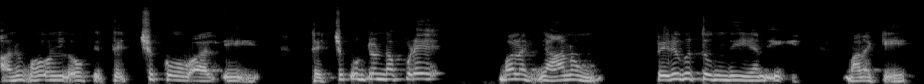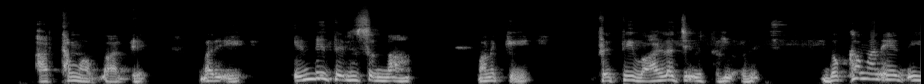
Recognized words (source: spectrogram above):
అనుభవంలోకి తెచ్చుకోవాలి. తెచ్చుకుంటున్నప్పుడే మన జ్ఞానం పెరుగుతుంది అని మనకి అర్థం అవ్వాలి. మరి ఎన్ని తెలుసున్నా మనకి ప్రతి వాళ్ళ జీవితంలోనే దుఃఖం అనేది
